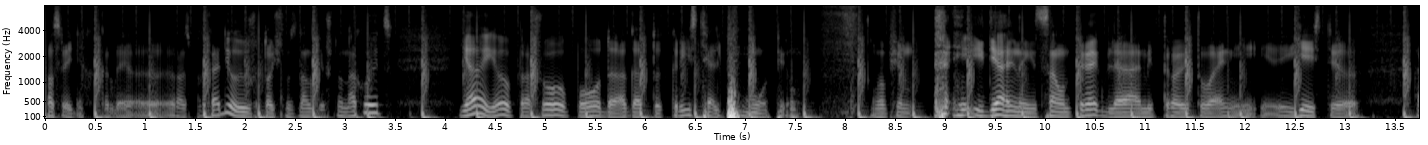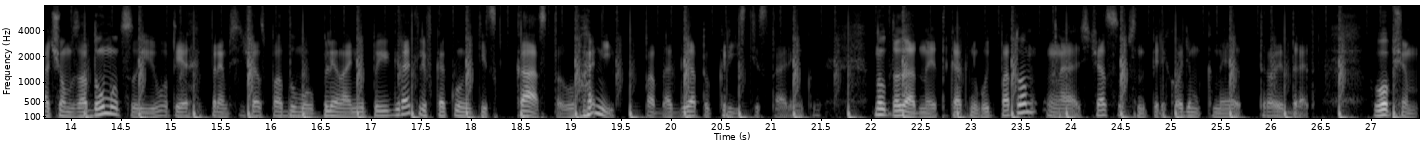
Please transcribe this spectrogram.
последних, когда я э, раз проходил и уже точно знал, где что находится, я ее прошел под Агату Кристи альбом Опиум. В общем, идеальный саундтрек для Metroidvania. Есть э, о чем задуматься. И вот я прям сейчас подумал, блин, а не поиграть ли в какую-нибудь из Castlevania под Агату Кристи старенькую? Ну да ладно, это как-нибудь потом. А сейчас, собственно, переходим к Metroid Dread. В общем,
